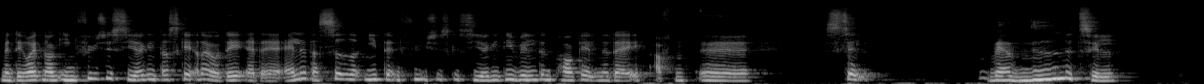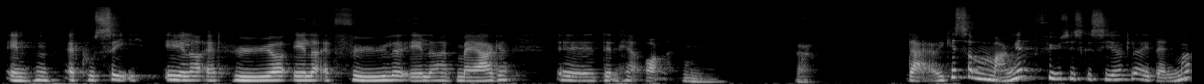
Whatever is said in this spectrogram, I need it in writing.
Men det er jo ikke nok, i en fysisk cirkel, der sker der jo det, at øh, alle, der sidder i den fysiske cirkel, de vil den pågældende dag, aften, øh, selv være vidne til enten at kunne se, eller at høre, eller at føle, eller at mærke øh, den her ånd. Mm. Ja. Der er jo ikke så mange fysiske cirkler i Danmark.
